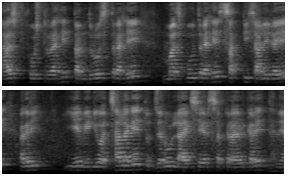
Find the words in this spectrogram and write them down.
हष्ट पुष्ट रहे, तंदुरुस्त रहे, मज़बूत रहे, शक्तिशाली रहे। अगर ये वीडियो अच्छा लगे तो ज़रूर लाइक, शेयर, सब्सक्राइब करें। धन्यवाद।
